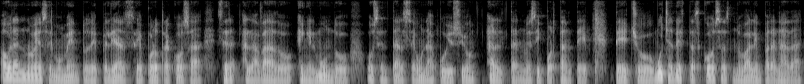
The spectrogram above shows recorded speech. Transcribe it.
Ahora no es el momento de pelearse por otra cosa, ser alabado en el mundo o sentarse en una posición alta no es importante. De hecho, muchas de estas cosas no valen para nada.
